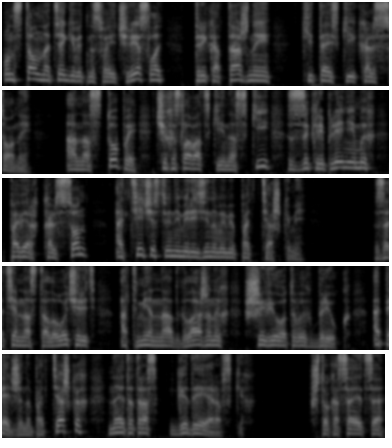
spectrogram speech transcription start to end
он стал натягивать на свои чресла трикотажные китайские кальсоны, а на стопы — чехословацкие носки с закреплением их поверх кальсон отечественными резиновыми подтяжками. Затем настала очередь отменно отглаженных шевиотовых брюк, опять же на подтяжках, на этот раз ГДРовских. Что касается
